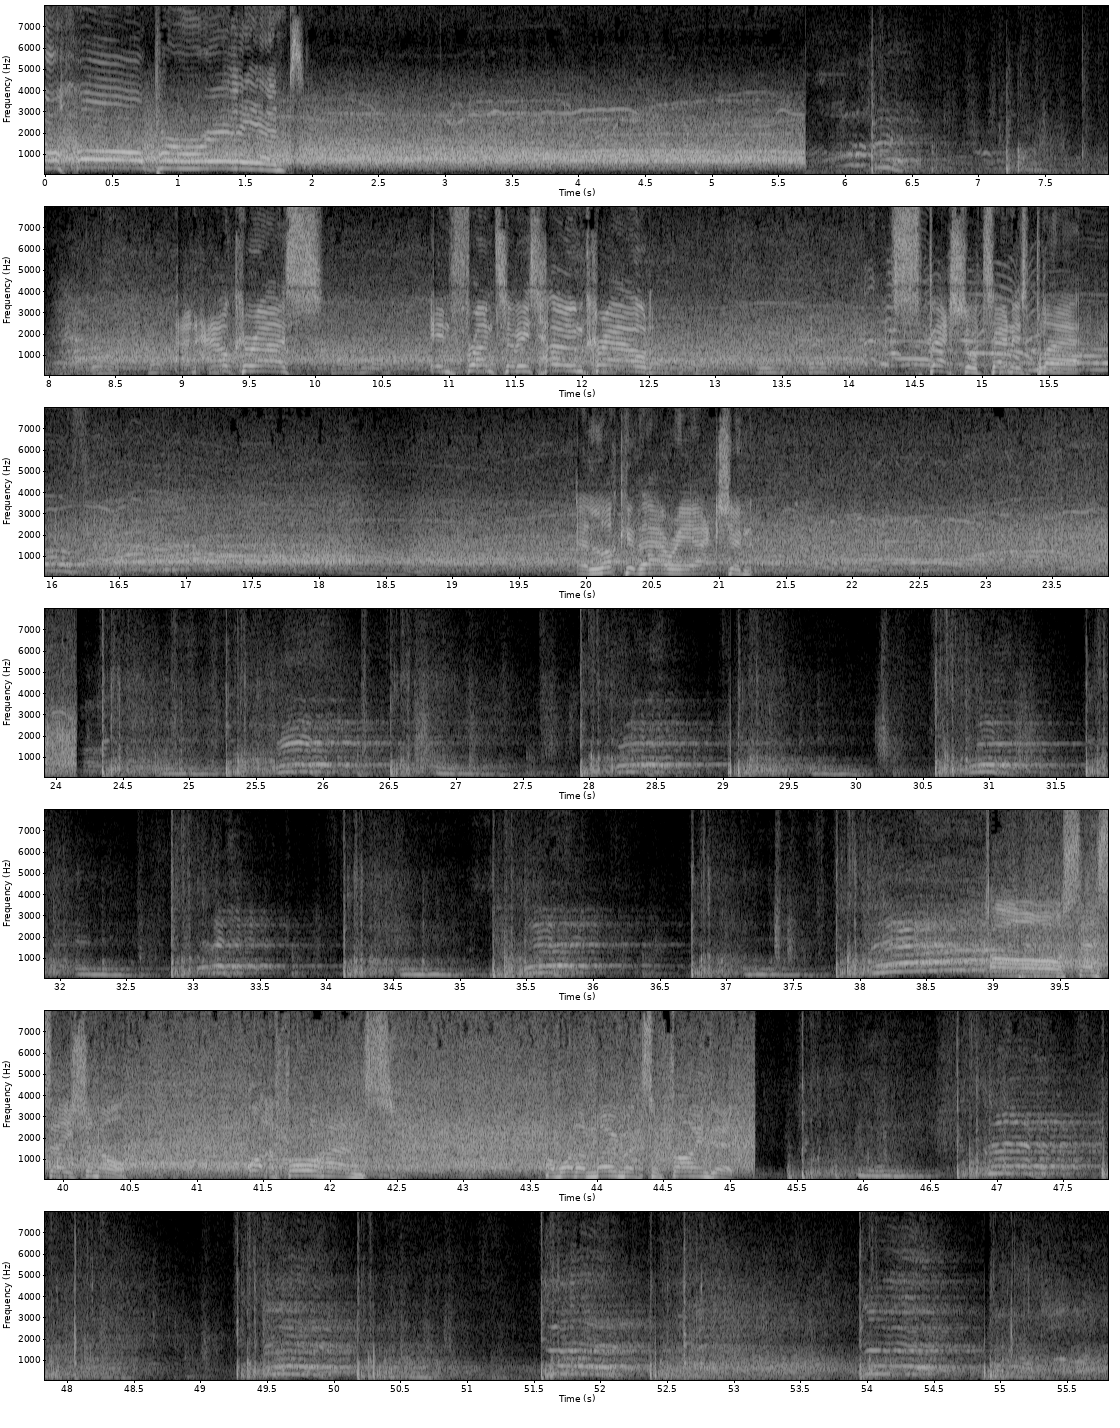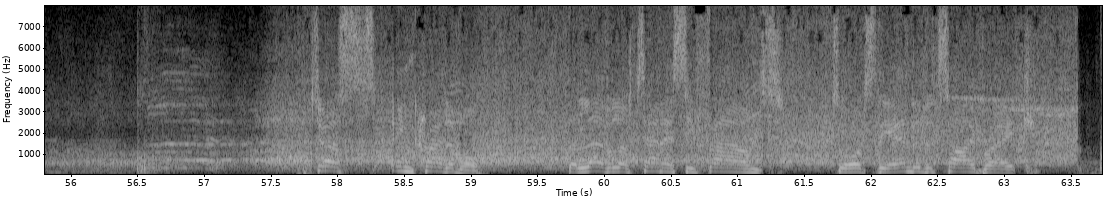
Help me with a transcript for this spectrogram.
Oh, brilliant. And In front of his home crowd. Special tennis player. And look at that reaction. sensational. What a forehand. And what a moment to find it. Just incredible, the level of tennis he found towards the end of the tiebreak.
